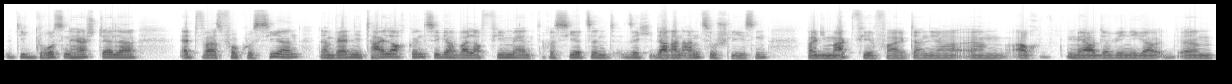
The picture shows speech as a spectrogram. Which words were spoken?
die großen Hersteller etwas fokussieren, dann werden die Teile auch günstiger, weil auch viel mehr interessiert sind, sich daran anzuschließen weil die Marktvielfalt dann ja ähm, auch mehr oder weniger ähm,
